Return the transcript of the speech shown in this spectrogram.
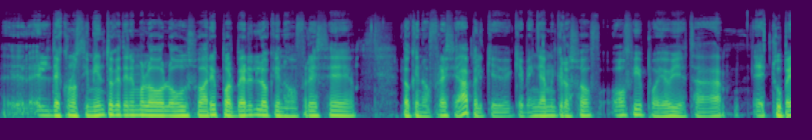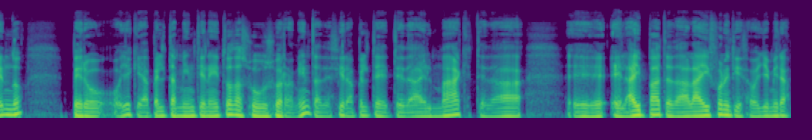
el desconocimiento que tenemos los, usuarios por ver lo que nos ofrece lo que nos ofrece Apple, que, que venga Microsoft Office, pues oye, está estupendo, pero oye, que Apple también tiene ahí toda su, herramienta. Es decir, Apple te, da el Mac, te da eh, el iPad, te da el iPhone y te dice, oye, mira,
